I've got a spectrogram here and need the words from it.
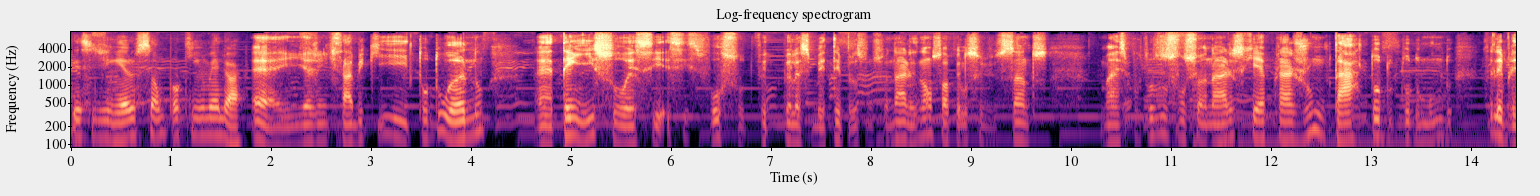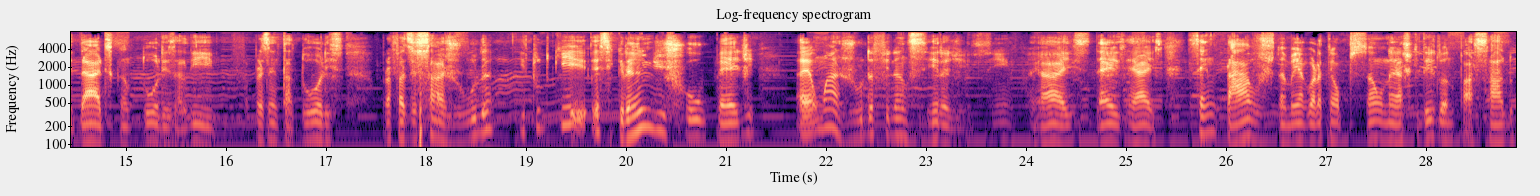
desse dinheiro ser um pouquinho melhor. É, e a gente sabe que todo ano é, tem isso, esse, esse esforço feito pelo SBT, pelos funcionários, não só pelo Silvio Santos, mas por todos os funcionários, que é para juntar todo, todo mundo, celebridades, cantores ali, apresentadores, para fazer essa ajuda. E tudo que esse grande show pede é uma ajuda financeira de 5 reais, 10 reais, centavos também. Agora tem a opção, né? Acho que desde o ano passado,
